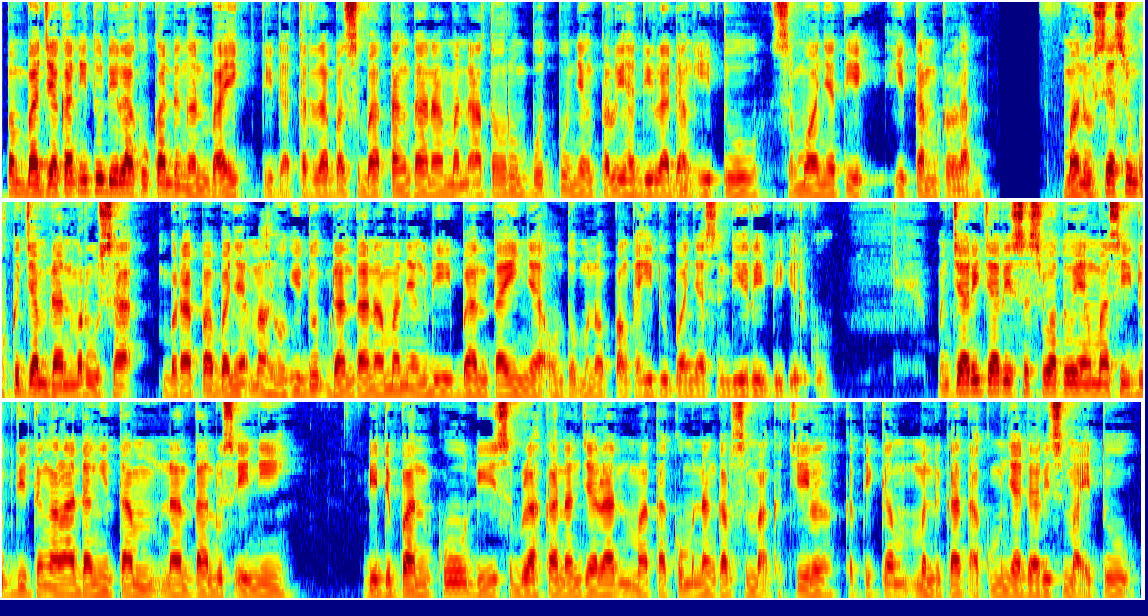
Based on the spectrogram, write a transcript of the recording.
Pembajakan itu dilakukan dengan baik, tidak terdapat sebatang tanaman atau rumput pun yang terlihat di ladang itu, semuanya hitam kelam. Manusia sungguh kejam dan merusak berapa banyak makhluk hidup dan tanaman yang dibantainya untuk menopang kehidupannya sendiri, pikirku. Mencari-cari sesuatu yang masih hidup di tengah ladang hitam nan tandus ini, di depanku, di sebelah kanan jalan, mataku menangkap semak kecil. Ketika mendekat, aku menyadari semak itu,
